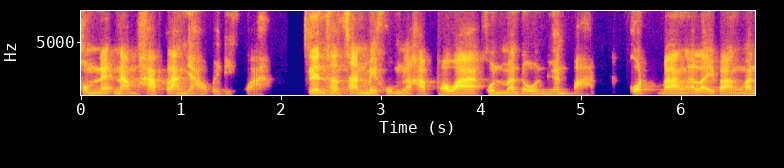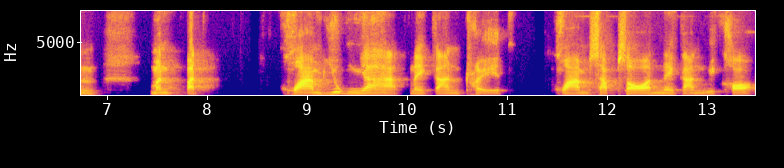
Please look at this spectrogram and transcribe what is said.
ผมแนะนำภาพกลางยาวไปดีกว่า เล่นสั้นๆไม่คุ้มหรอกครับ เพราะว่าคุณมาโดนเงินบาทกดบ้างอะไรบ้างมันมันปัดความยุ่งยากในการเทรด ความซับซ้อนในการวิเคราะห์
